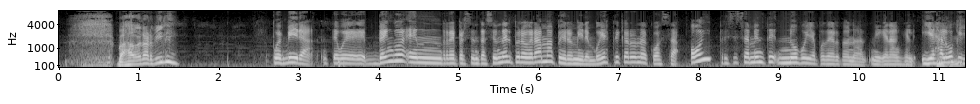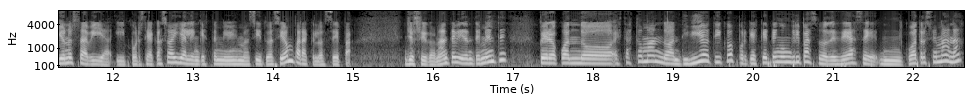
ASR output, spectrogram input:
¿Vas a donar, Billy? Pues mira, te voy, vengo en representación del programa, pero miren, voy a explicar una cosa. Hoy precisamente no voy a poder donar, Miguel Ángel, y es algo que yo no sabía, y por si acaso hay alguien que esté en mi misma situación, para que lo sepa. Yo soy donante, evidentemente, pero cuando estás tomando antibióticos, porque es que tengo un gripazo desde hace mm, cuatro semanas,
